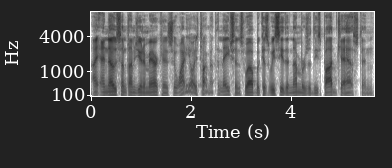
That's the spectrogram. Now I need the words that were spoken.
I, I know sometimes you in America say, why do you always talk about the nations? Well, because we see the numbers of these podcasts and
